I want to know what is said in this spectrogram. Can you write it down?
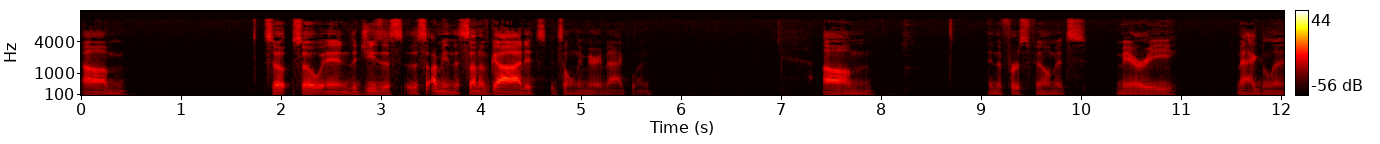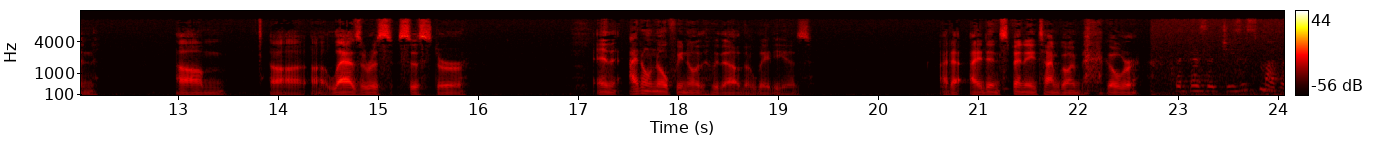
Um, so, so in the Jesus, the, I mean the Son of God, it's it's only Mary Magdalene. Um, in the first film, it's Mary Magdalene, um, uh, uh, Lazarus' sister, and I don't know if we know who that other lady is. I, I didn't spend any time going back over. But does it Jesus' mother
